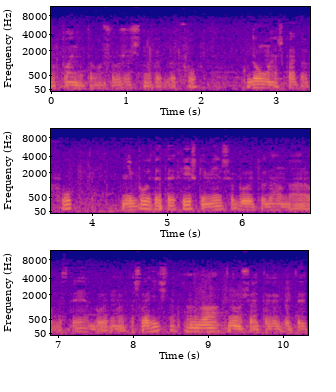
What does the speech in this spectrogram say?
Ну, в плане того, что уже, ну, как бы, фу, думаешь, как фу. Не будет этой фишки, меньше будет туда ударов, быстрее будет. Ну, это ж логично. Ну Да. Ну, что это как бы ты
